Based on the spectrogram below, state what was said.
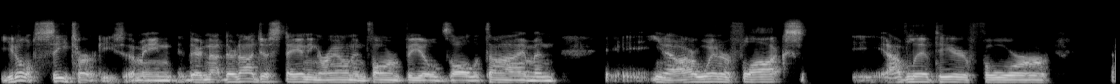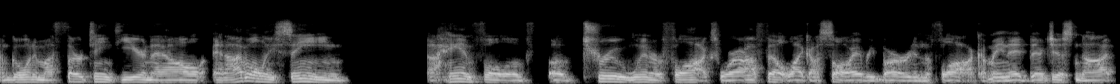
you don't see turkeys. I mean they're not they're not just standing around in farm fields all the time. And you know our winter flocks i've lived here for i'm going in my 13th year now and i've only seen a handful of of true winter flocks where I felt like I saw every bird in the flock. I mean, they, they're just not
